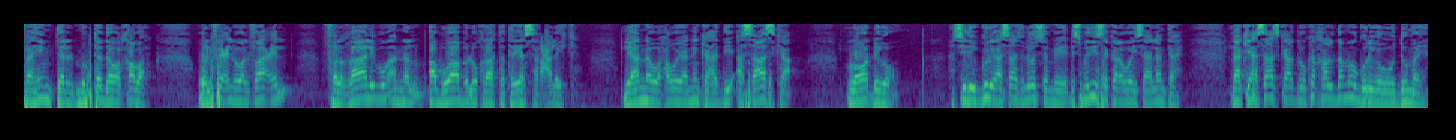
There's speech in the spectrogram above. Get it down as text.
fahimta almubtada walkhabar walficl walfaacil falgaalibu ana abwaab اlukhraa tatayasar calayka lianna waxa weya ninka haddii asaaska loo dhigo sidii guri asaas loo sameeyey dhismadiisa kale way sahlan tahay. Laakiin asaaska hadduu ka khaldamo guriga wuu dumaya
